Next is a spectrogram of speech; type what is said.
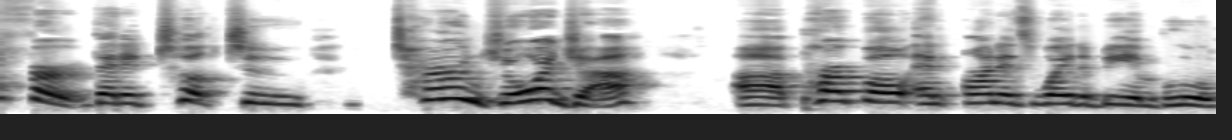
of effort that it took to turn Georgia uh, purple and on its way to being blue.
